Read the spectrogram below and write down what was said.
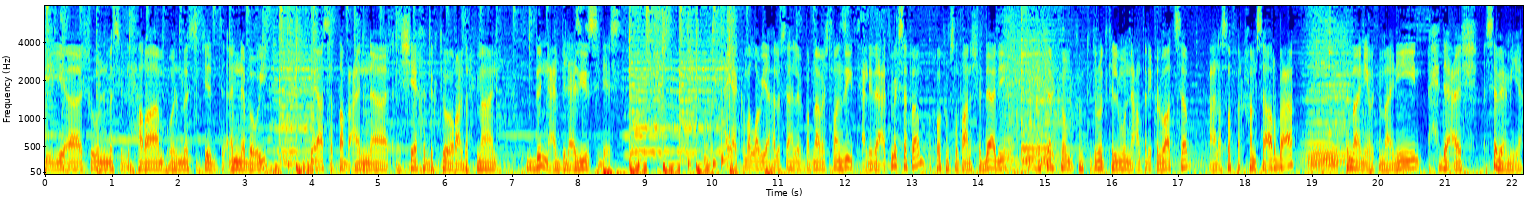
في آه، شؤون المسجد الحرام والمسجد النبوي. رئاسة طبعا الشيخ الدكتور عبد الرحمن بن عبد العزيز السديس حياكم الله ويا أهلا وسهلا في برنامج ترانزيت على إذاعة Mix FM. أخوكم سلطان الشدادي. اذكركم أنكم تقدرون تكلمونا عن طريق الواتساب على 054 88 11 700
